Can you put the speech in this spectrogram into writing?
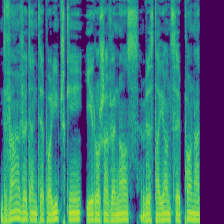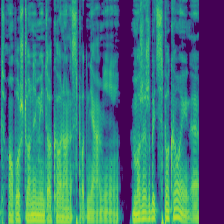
dwa wydęte policzki i różowy nos wystający ponad opuszczonymi do kolan spodniami. Możesz być spokojny.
